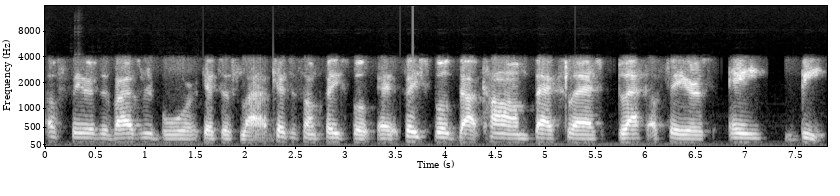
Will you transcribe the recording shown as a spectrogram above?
Affairs Advisory Board. Catch us live. Catch us on Facebook at facebook.com backslash Black Affairs A B.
